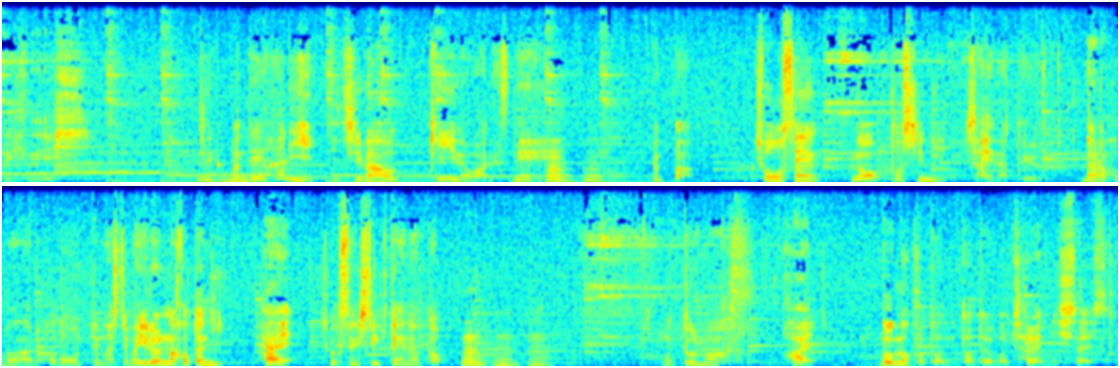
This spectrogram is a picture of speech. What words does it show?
ぜひぜね。まあ、でやはり一番大きいのはですね、ひうんうん。やっぱ挑戦の年にしたいなというなるほどなるほど。思ってまして、まあ、いろんなことにはい。挑戦していきたいなと思っております。はい。どんなことに例えばチャレンジしたいですか？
